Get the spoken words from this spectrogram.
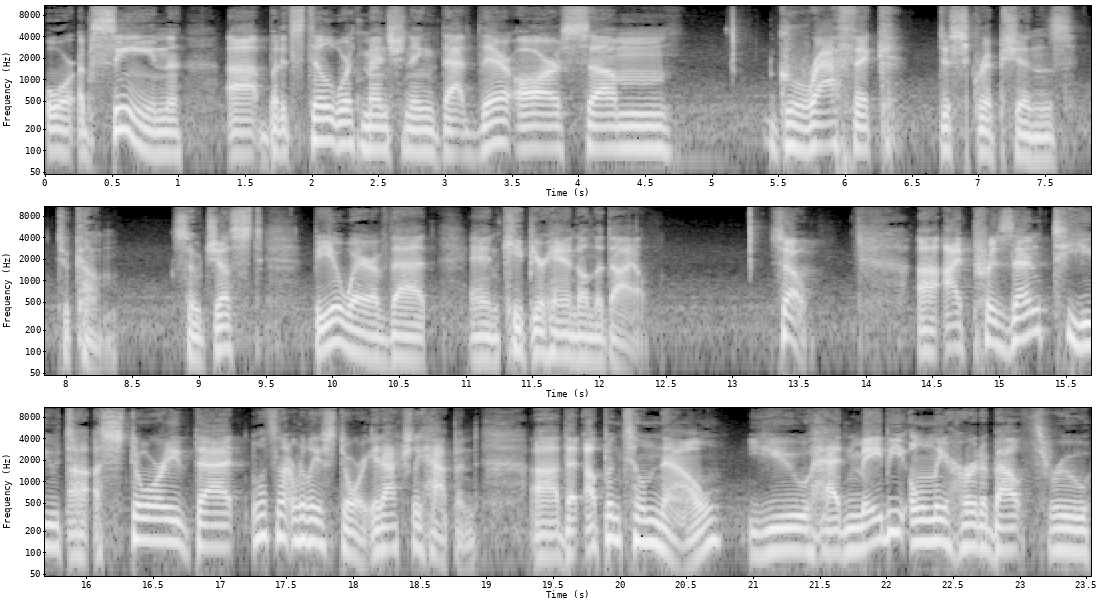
or obscene, uh, but it's still worth mentioning that there are some graphic descriptions to come. So just be aware of that and keep your hand on the dial. So, uh, I present to you uh, a story that, well, it's not really a story. It actually happened. Uh, that up until now, you had maybe only heard about through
